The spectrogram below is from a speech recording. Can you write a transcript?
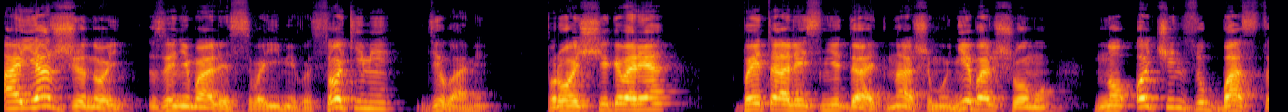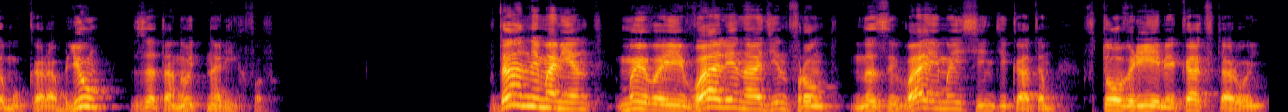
а я с женой занимались своими высокими делами. Проще говоря, пытались не дать нашему небольшому, но очень зубастому кораблю затонуть на рифов. В данный момент мы воевали на один фронт, называемый синдикатом, в то время как второй,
